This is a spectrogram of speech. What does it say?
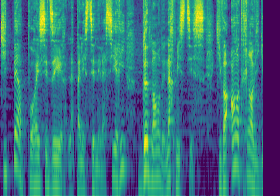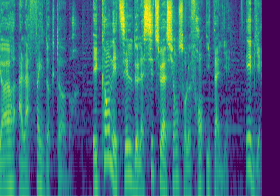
qui perdent pour ainsi dire la Palestine et la Syrie, demandent un armistice qui va entrer en vigueur à la fin d'octobre. Et qu'en est-il de la situation sur le front italien? Eh bien,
